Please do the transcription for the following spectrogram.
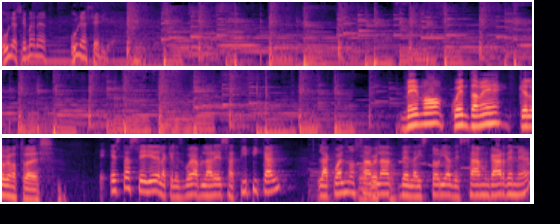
Una semana, una serie. Memo, cuéntame qué es lo que nos traes. Esta serie de la que les voy a hablar es Atypical, la cual nos Correcto. habla de la historia de Sam Gardner,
